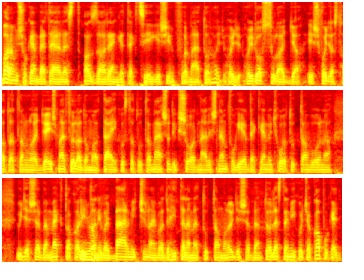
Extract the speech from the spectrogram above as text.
baromi sok embert elveszt azzal rengeteg cég és informátor, hogy, hogy, hogy rosszul adja, és fogyaszthatatlanul adja, és már föladom a tájékoztatót a második sornál, és nem fog érdekelni, hogy hol tudtam volna ügyesebben megtakarítani, vagy bármit csinálni, vagy a hitelemet tudtam volna ügyesebben törleszteni, míg hogyha kapok egy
